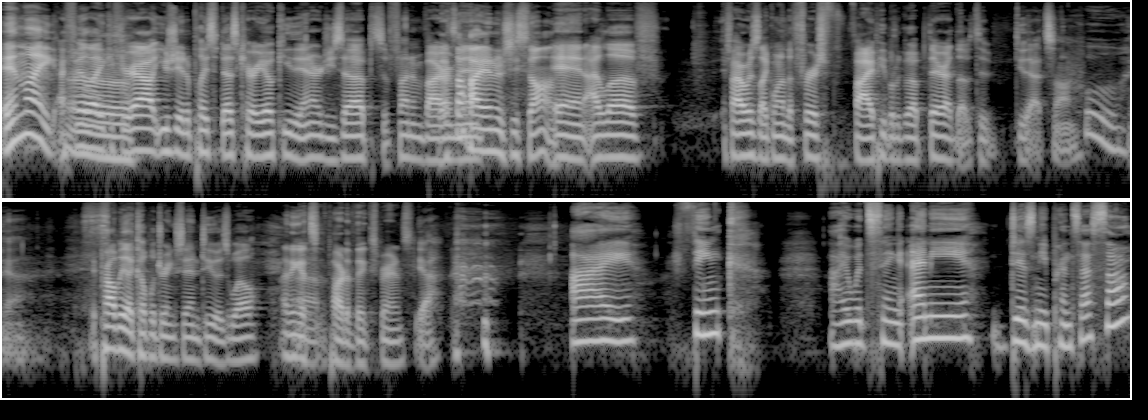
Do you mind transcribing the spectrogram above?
And like, I feel like if you're out, usually at a place that does karaoke, the energy's up. It's a fun environment. That's a high energy song. And I love. If I was like one of the first five people to go up there, I'd love to do that song. Ooh. Yeah, it probably had a couple drinks in too as well. I think it's Um, part of the experience. yeah. I think I would sing any Disney princess song.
